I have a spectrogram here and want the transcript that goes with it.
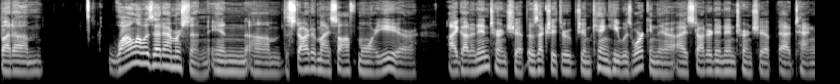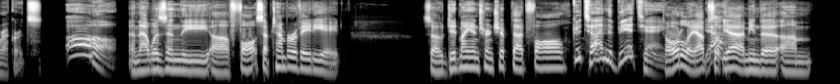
But um, while I was at Emerson in um, the start of my sophomore year, I got an internship. It was actually through Jim King. He was working there. I started an internship at Taang Records, Oh, and that was in the uh, fall, September of '88. So did my internship that fall. good time to be a tank. Totally, absolutely. Yeah. I mean the um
